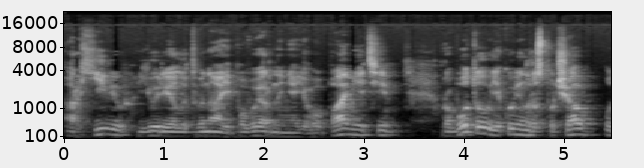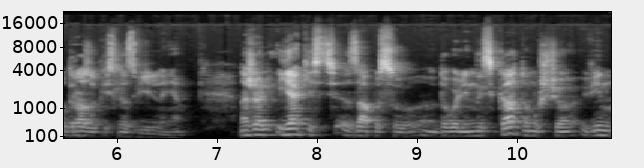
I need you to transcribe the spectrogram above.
архівів Юрія Литвина і повернення його пам'яті, роботу, яку він розпочав одразу після звільнення. На жаль, якість запису доволі низька, тому що він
